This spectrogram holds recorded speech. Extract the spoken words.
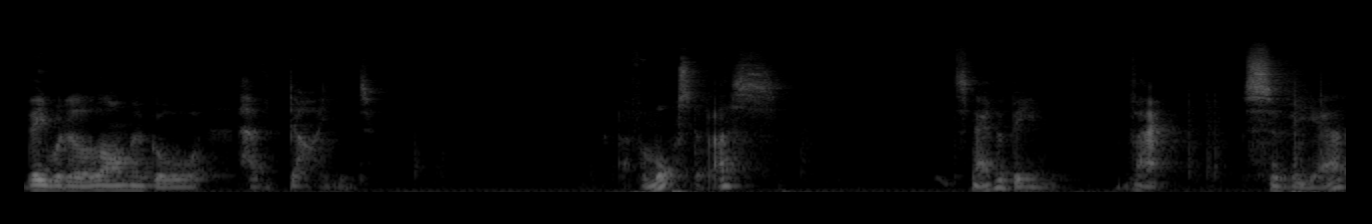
they would long ago have died. For most of us, it's never been that severe.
